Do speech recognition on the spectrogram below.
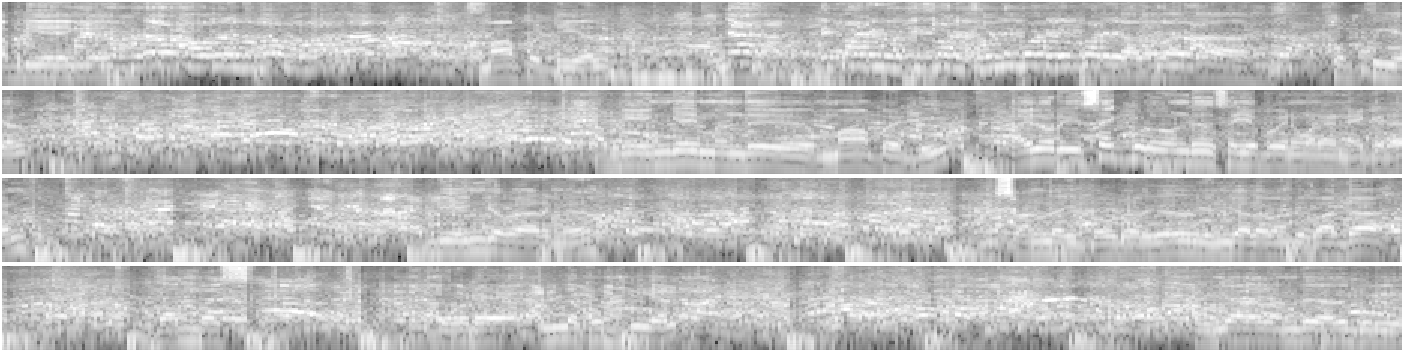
அப்படியே இங்கே மாப்பட்டியல் கொப்பியல் அப்படி எங்கேயும் வந்து மாப்பட்டி. அதில் ஒரு இசைக்குழு ஒன்று செய்ய போயிடுவோம்னு நினைக்கிறேன். அப்படி எங்கே பாருங்க. சன்லைட் பவுடர்கள் இங்கால வந்து பார்த்தா பம்பஸ் அதோட உள்ள கொப்பியல் இங்கால வந்து அதுக்குரிய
